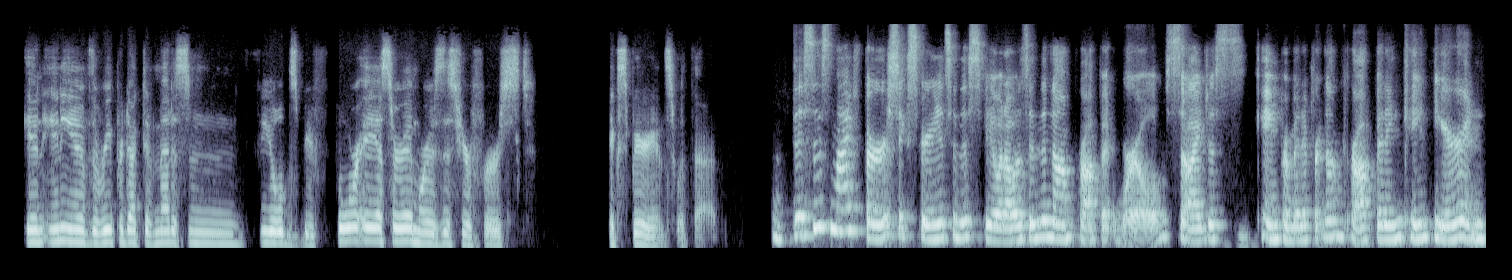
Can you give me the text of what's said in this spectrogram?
in any of the reproductive medicine fields before ASRM, or is this your first experience with that? This is my first experience in this field. I was in the nonprofit world. So I just mm. came from a different nonprofit and came here and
